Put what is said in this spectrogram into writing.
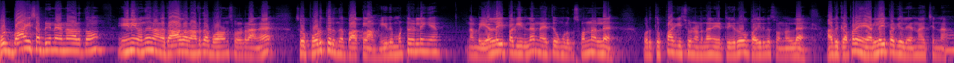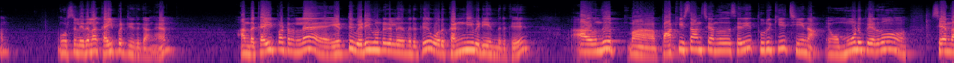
குட் பாய்ஸ் அப்படின்னா என்ன அர்த்தம்? இனி வந்து நாங்கள் தாகம் நடத்த போகிறோம்னு சொல்கிறாங்க ஸோ பொறுத்திருந்து பார்க்கலாம். இது மட்டும் இல்லைங்க. நம்ம எல்லை பகுதியில் நேற்று உங்களுக்கு சொன்னேன்ல ஒரு துப்பாக்கி சூடு நடந்தால் நேற்று இரவு பகுதியில் சொன்னல அதுக்கப்புறம் எல்லை பகுதியில் என்னாச்சுன்னா ஒரு சில இதெல்லாம் கைப்பற்றியிருக்காங்க. அந்த கைப்பற்றலில் எட்டு வெடிகுண்டுகள் இருந்திருக்கு ஒரு கன்னி வெடி இருந்திருக்கு. அது வந்து பாகிஸ்தான் சேர்ந்ததும் சரி துருக்கி சீனா இவங்க மூணு பேரும் சேர்ந்த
